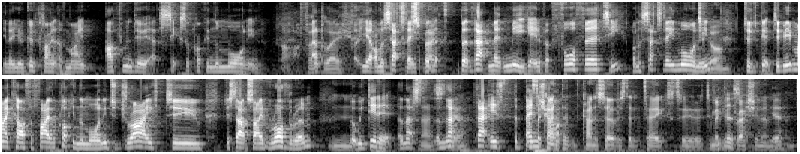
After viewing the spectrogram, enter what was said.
You know, you're a good client of mine. I'll come and do it at six o'clock in the morning." Oh, fair And- play. Yeah, on a Saturday. But, th- but that meant me getting up at four thirty on a Saturday morning on. to get to be in my car for five o'clock in the morning to drive to just outside Rotherham. But we did it, and that's Nice, and that yeah. that is the That's the kind of, kind of service that it takes to, to make It an does. impression and, Yeah. and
